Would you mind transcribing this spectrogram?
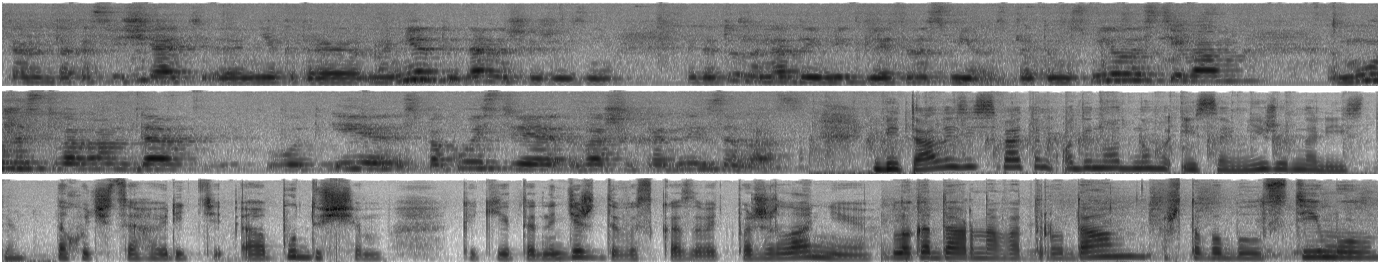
скажем так, освещать э, некоторые моменты да, нашей жизни, это тоже надо иметь для этого смелость. Поэтому смелости вам, мужества вам, да, вот, и спокойствие ваших родных за вас. Вітали зі святом один одного і самі журналісти. Да, Хочется говорить о будущем, какие-то надежды высказывать, пожелания. благодарного труда, чтобы был стимул,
